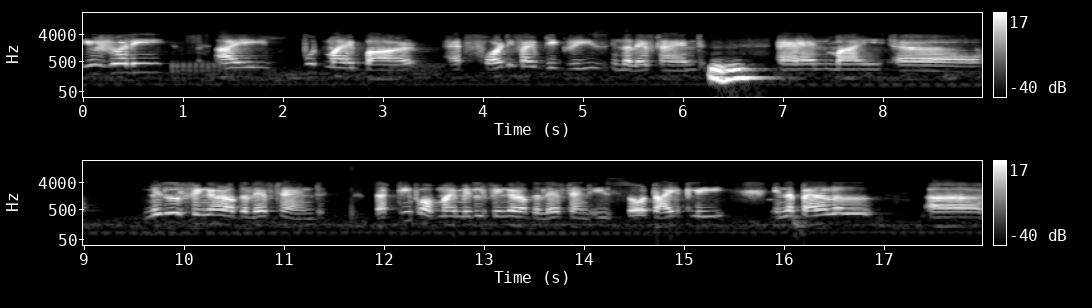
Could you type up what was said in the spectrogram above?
usually I put my bar at 45 degrees in the left hand Mm-hmm. and my uh, middle finger of the left hand, the tip of my middle finger of the left hand is so tightly in a parallel uh,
